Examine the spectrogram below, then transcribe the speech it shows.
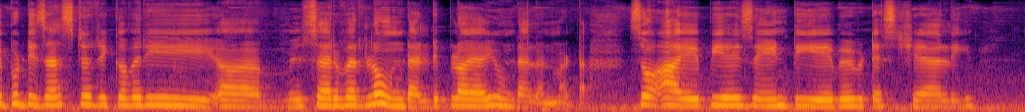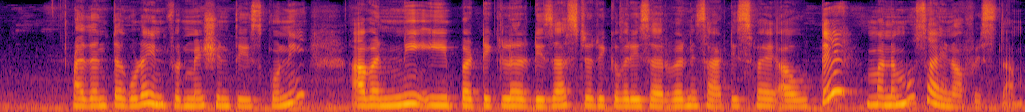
ఇప్పుడు డిజాస్టర్ రికవరీ సర్వర్లో ఉండాలి డిప్లాయ్ అయి ఉండాలన్నమాట. సో ఆ ఏపీఐస్ ఏంటి ఏవేవి టెస్ట్ చేయాలి అదంతా కూడా ఇన్ఫర్మేషన్ తీసుకొని అవన్నీ ఈ పర్టికులర్ డిజాస్టర్ రికవరీ సర్వర్ని సాటిస్ఫై అవుతే మనము సైన్ ఆఫ్ ఇస్తాము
